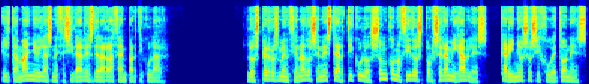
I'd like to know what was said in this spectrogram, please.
el tamaño y las necesidades de la raza en particular. Los perros mencionados en este artículo son conocidos por ser amigables, cariñosos y juguetones,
